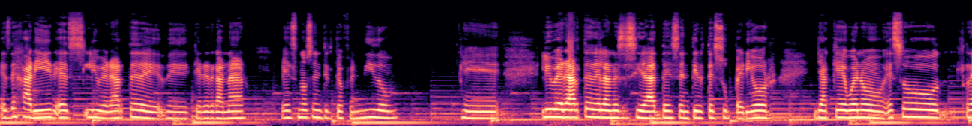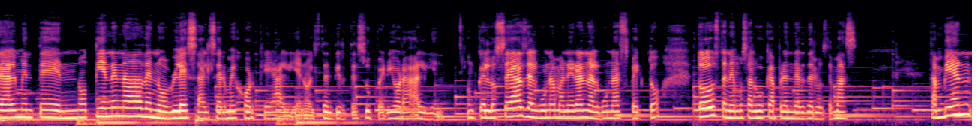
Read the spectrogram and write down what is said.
es dejar ir, es liberarte de, querer ganar, es no sentirte ofendido, eh, liberarte de la necesidad de sentirte superior, ya que bueno, eso realmente no tiene nada de nobleza el ser mejor que alguien o el sentirte superior a alguien. Aunque lo seas de alguna manera en algún aspecto, todos tenemos algo que aprender de los demás. También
